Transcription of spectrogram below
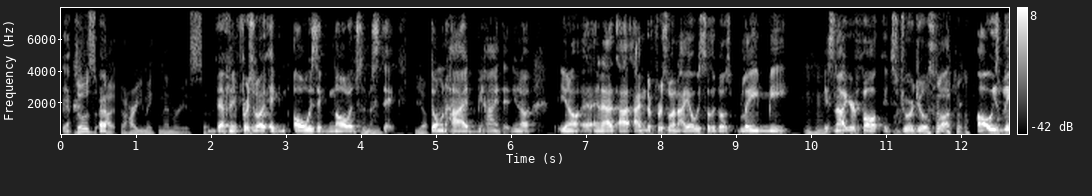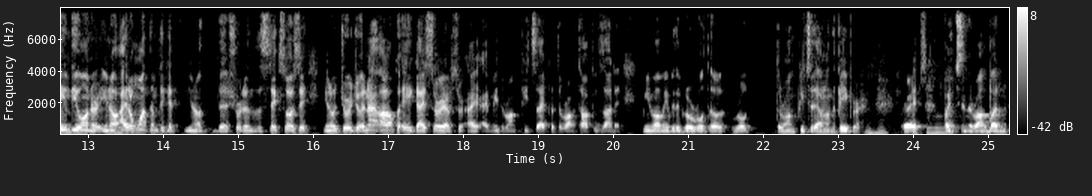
Yeah. Those are how you make the memories. So Definitely. First of all, always acknowledge the mistake. Mm-hmm. Yep. Don't hide behind it. You know, you know. And I, I, I'm the first one. I always tell the girls, blame me. Mm-hmm. It's not your fault. It's Giorgio's fault. always blame the owner. You know, I don't want them to get you know the short end of the stick. So I say, you know, Giorgio, and I, I'll hey guys, sorry, I'm sorry, I, I made the wrong pizza. I put the wrong toppings on it. Meanwhile, maybe the girl wrote the wrote the wrong pizza down on the paper, right? Mm-hmm. Absolutely. Punched in the wrong button.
